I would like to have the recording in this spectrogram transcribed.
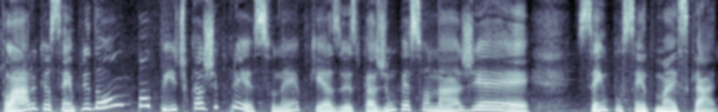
Claro que eu sempre dou um palpite por causa de preço, né? Porque às vezes por causa de um personagem é 100% mais caro.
